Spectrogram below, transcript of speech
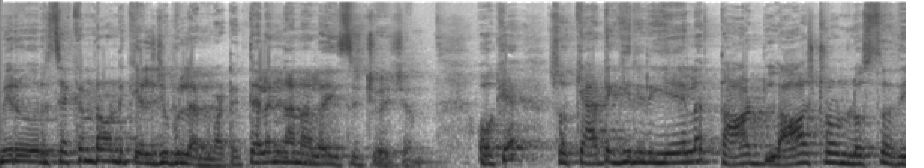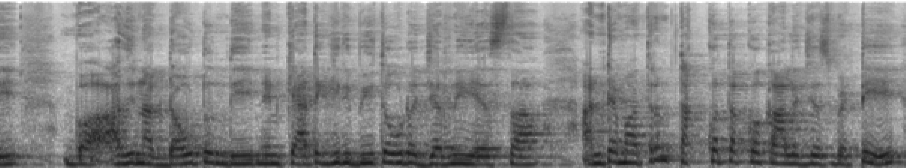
మీరు సెకండ్ రౌండ్కి ఎలిజిబుల్ అనమాట తెలంగాణలో ఈ సిచ్యువేషన్. ఓకే? సో కేటగిరీ ఏలా థర్డ్ లాస్ట్ రౌండ్లో వస్తుంది. అది నాకు డౌట్ ఉంది. నేను కేటగిరీ బీతో కూడా జర్నీ చేస్తా. అంటే మాత్రం తక్కువ తక్కువ కాలేజెస్ పెట్టి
